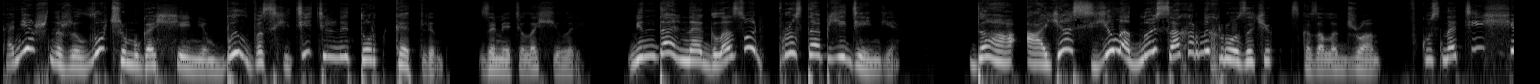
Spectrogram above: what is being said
Конечно же, лучшим угощением был восхитительный торт Кэтлин, заметила Хиллари. Миндальная глазурь — просто объеденье. Да, а я съел одну из сахарных розочек, сказала Джоан. Вкуснотища!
